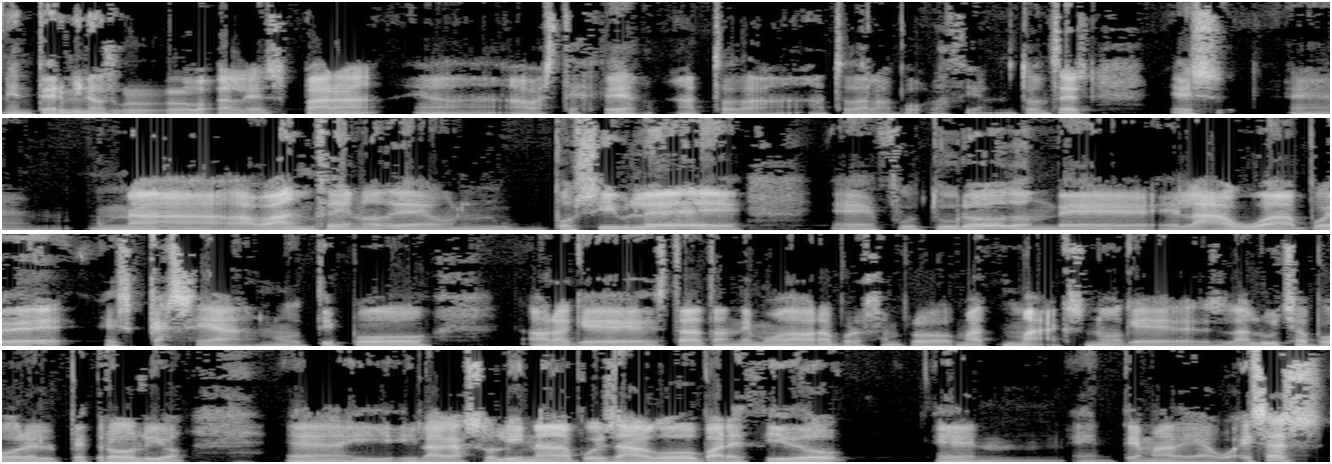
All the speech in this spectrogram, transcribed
en términos globales para abastecer a toda, a toda la población. Entonces, es eh, un avance ¿no? de un posible eh, futuro donde el agua puede escasear, ¿no? Tipo, ahora que está tan de moda ahora, por ejemplo, Mad Max, ¿no? Que es la lucha por el petróleo eh, y, la gasolina, pues algo parecido en, en, tema de agua. Esa es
